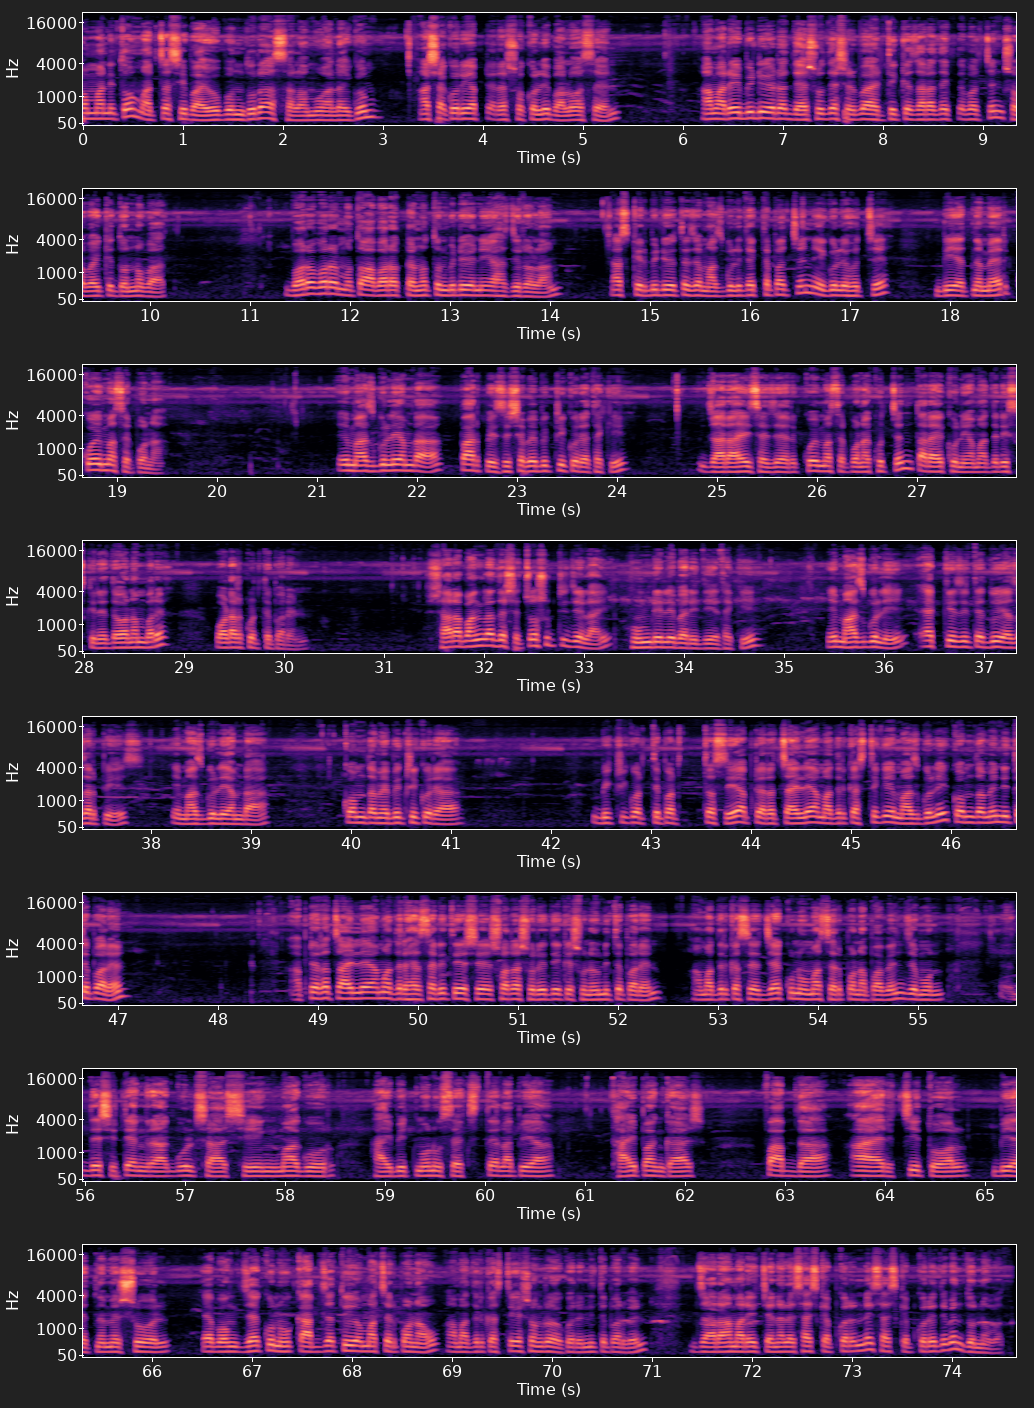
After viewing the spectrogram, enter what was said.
সম্মানিত মাছ ও বন্ধুরা, আসসালামু আলাইকুম। আশা করি আপনারা সকলে ভালো আছেন। আমার এই ভিডিওটা দেশ ও দেশের বাইরের থেকে যারা দেখতে পাচ্ছেন, সবাইকে ধন্যবাদ। বরাবরের মতো আবার একটা নতুন ভিডিও নিয়ে হাজির হলাম। আজকের ভিডিওতে যে মাছগুলি দেখতে পাচ্ছেন, এগুলি হচ্ছে ভিয়েতনামের কই মাছের পোনা। এই মাছগুলি আমরা পার পিস হিসাবে বিক্রি করে থাকি। যারা এই সাইজের কই মাছের পোনা খুঁজছেন, তারা এখনই আমাদের স্ক্রিনে দেওয়া নাম্বারে অর্ডার করতে পারেন। সারা বাংলাদেশে চৌষট্টি জেলায় হোম ডেলিভারি দিয়ে থাকি। এই মাছগুলি এক কেজিতে দুই হাজার পিস। এই মাছগুলি আমরা কম দামে বিক্রি করে বিক্রি করতে পারতেছি। আপনারা চাইলে আমাদের কাছ থেকে এই মাছগুলি কম দামে নিতে পারেন। আপনারা চাইলে আমাদের হ্যাসারিতে এসে সরাসরি দেখে শুনেও নিতে পারেন। আমাদের কাছে যে কোনো মাছের পোনা পাবেন, যেমন দেশি ট্যাংরা, গুলশা, শিং, মাগুর হাইব্রিড মনুসেক্স, তেলাপিয়া, থাই পাঙ্কাস পাবদা আয়ের চিতল, ভিয়েতনামের শোল এবং যে কোনো কাপ জাতীয় মাছের পোনাও আমাদের কাছ থেকে সংগ্রহ করে নিতে পারবেন। যারা আমার এই চ্যানেলে সাবস্ক্রাইব করেন নাই, সাবস্ক্রাইব করে দেবেন। ধন্যবাদ।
